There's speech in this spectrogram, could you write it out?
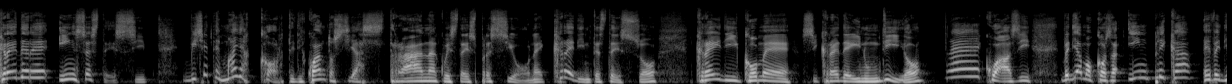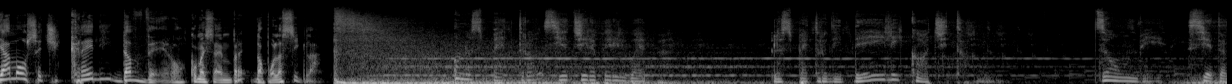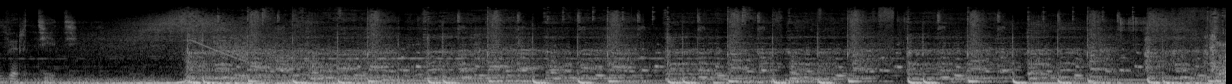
Credere in se stessi. Vi siete mai accorti di quanto sia strana questa espressione? Credi in te stesso? Credi come si crede in un dio? Eh, quasi. Vediamo cosa implica e vediamo se ci credi davvero. Come sempre, dopo la sigla. Uno spettro si aggira per il web. Lo spettro di Daily Cogito. Zombie, siete avvertiti.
